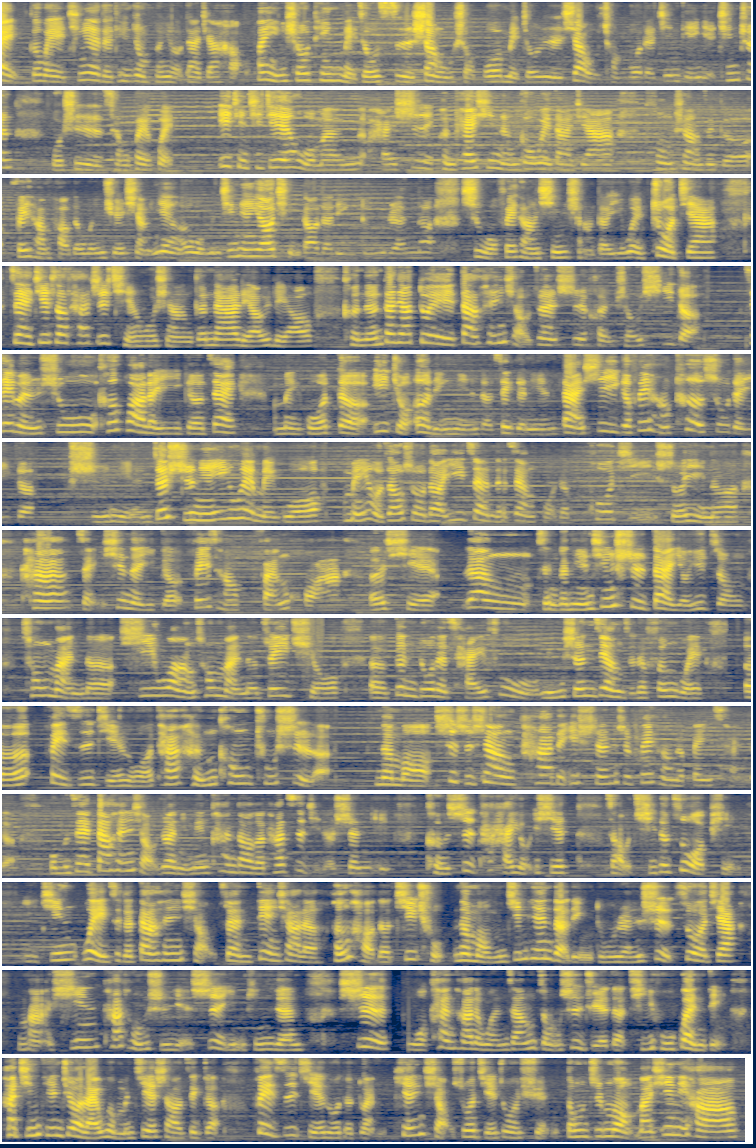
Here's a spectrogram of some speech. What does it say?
嗨，各位亲爱的听众朋友，大家好，欢迎收听每周四上午首播、每周日下午重播的经典也青春。我是陈慧慧。疫情期间，我们还是很开心能够为大家奉上这个非常好的文学饗宴。而我们今天邀请到的领读人呢，是我非常欣赏的一位作家。在介绍他之前，我想跟大家聊一聊，可能大家对大亨小传是很熟悉的。这本书刻画了一个在美国的一九二零年的这个年代，是一个非常特殊的一个十年。这十年因为美国没有遭受到一战的战火的波及，所以呢，它展现了一个非常繁华，而且让整个年轻世代有一种充满了希望、充满了追求，呃，更多的财富、名声这样子的氛围。而费兹杰罗他横空出世了，那么事实上他的一生是非常的悲惨的。我们在《大亨小传》里面看到了他自己的身影，可是他还有一些早期的作品已经为这个《大亨小传》奠下了很好的基础。那么我们今天的领读人是作家。马欣，他同时也是影评人，是我看他的文章总是觉得醍醐灌顶。他今天就要来为我们介绍这个费兹杰罗的短篇小说杰作选《冬之梦》。马欣你好，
